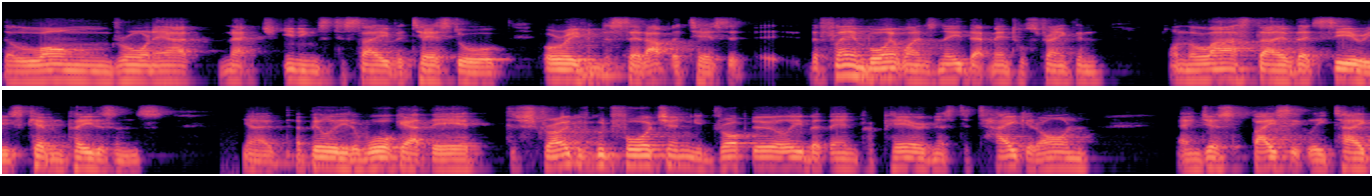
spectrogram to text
the long, drawn out match innings to save a test or or even to set up a test. It, the flamboyant ones need that mental strength. And on the last day of that series, Kevin Pietersen's you know ability to walk out there, the stroke of good fortune, you dropped early, but then preparedness to take it on and just basically take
